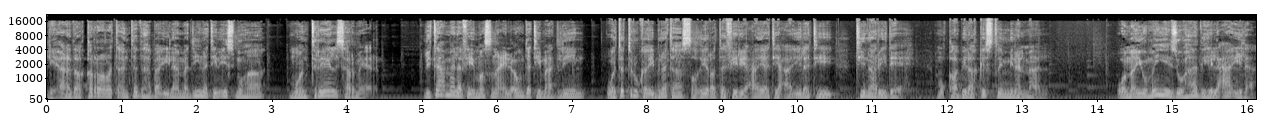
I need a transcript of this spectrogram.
لهذا قررت أن تذهب إلى مدينة اسمها مونتروي سور مير لتعمل في مصنع العمدة مادلين وتترك ابنتها الصغيرة في رعاية عائلة تيناريديه مقابل قسط من المال. وما يميز هذه العائلة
